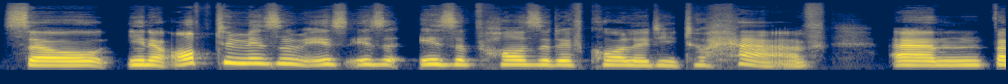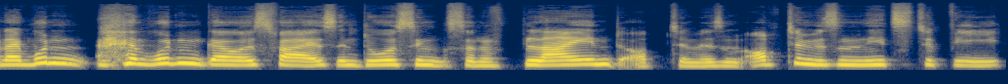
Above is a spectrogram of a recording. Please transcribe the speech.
So, you know, optimism is is is a positive quality to have. Um, but I wouldn't I wouldn't go as far as endorsing sort of blind optimism. Optimism needs to be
